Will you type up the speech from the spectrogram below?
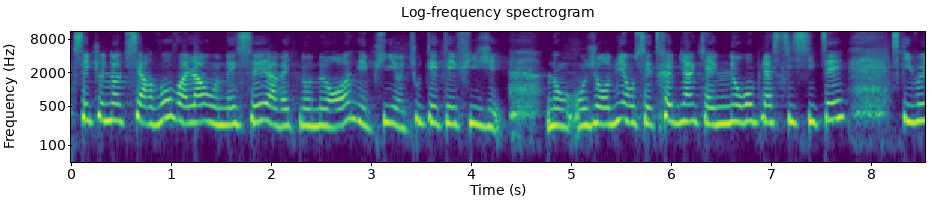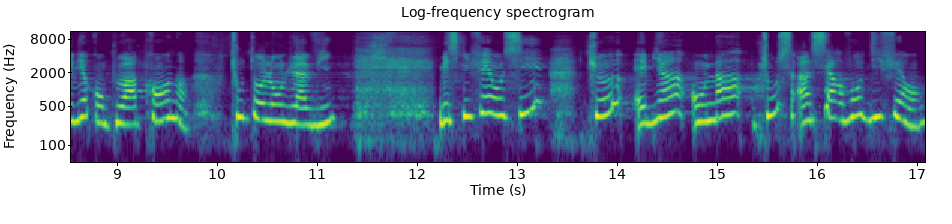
C'est que notre cerveau, voilà, on essaie avec nos neurones et puis euh, tout était figé. Non, aujourd'hui, on sait très bien qu'il y a une neuroplasticité, ce qui veut dire qu'on peut apprendre tout au long de la vie. Mais ce qui fait aussi que, eh bien, on a tous un cerveau différent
